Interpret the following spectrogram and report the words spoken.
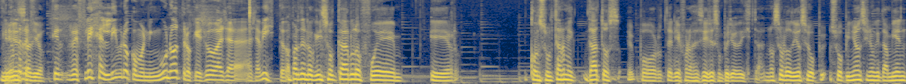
Creo que, salió. que refleja el libro como ningún otro que yo haya, haya visto. Aparte lo que hizo Carlos fue eh, consultarme datos eh, por teléfono, es decir, es un periodista. No solo dio su, su opinión, sino que también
